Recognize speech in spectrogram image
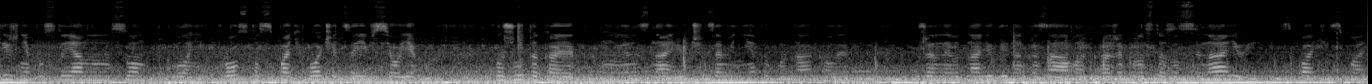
тижня постійно на сон клоні. Просто спать хочеться і все. Як хожу така, як, ну я не знаю, чи це мені тільки так, але вже не одна людина казала. Каже, просто засинаю і спать, і спать.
